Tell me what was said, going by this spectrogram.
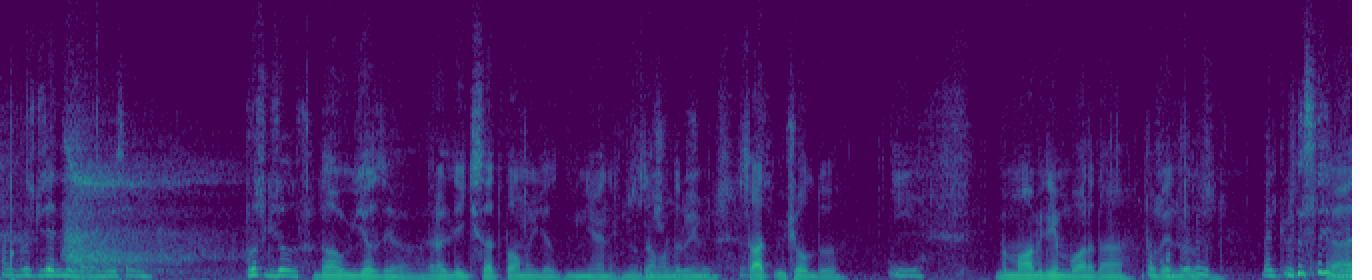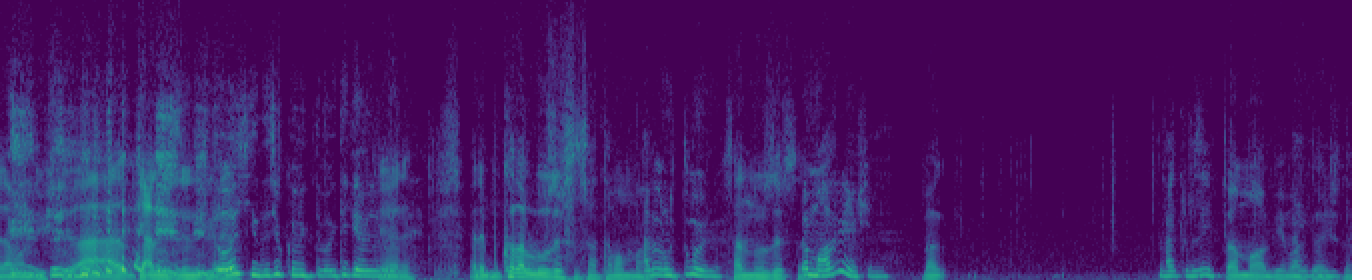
Hani burası güzel değil ya ben böyle sevmiyorum. Burası güzel olur. Daha uyuyacağız ya. Herhalde 2 saat falan uyuyacağız bugün yani. Uzun zamandır İnşallah, uyumuyoruz. Saat 3 oldu. İyi. Ben maviliyim bu arada ha. Ben Haberiniz kontrol olsun. Ben kırmızıyım. Ya eleman düştü. Ha, kendisini düşürdü. Yavaş gitti çok komikti bak tekrar öyle. Yani. Yani bu kadar loser'sın sen tamam mı? Abi unuttum öyle. Sen loser'sın. Ben mavi miyim şimdi? Ben Ben kırmızıyım. ben maviyim Ben arkadaşlar.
